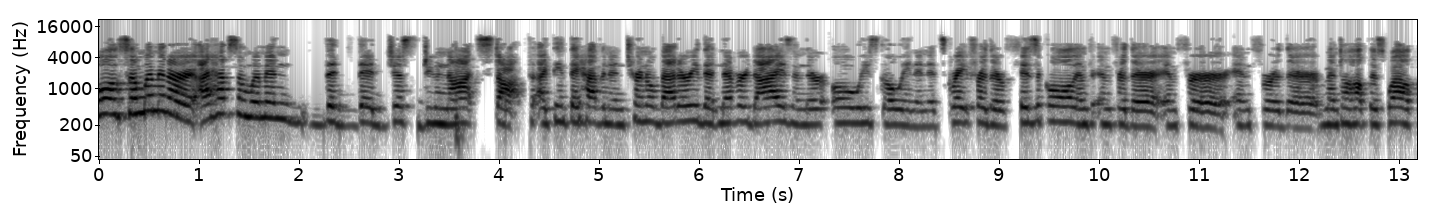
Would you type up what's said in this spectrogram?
Well, some women are, I have some women that, that just do not stop. I think they have an internal battery that never dies and they're always going and it's great for their physical and, and for their, and for, and for their mental health as well.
